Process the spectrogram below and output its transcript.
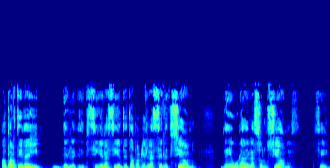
A partir de ahí sigue la siguiente etapa que es la selección de una de las soluciones, ¿sí?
